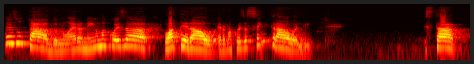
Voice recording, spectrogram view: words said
resultado, não era nenhuma coisa lateral, era uma coisa central ali. Está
